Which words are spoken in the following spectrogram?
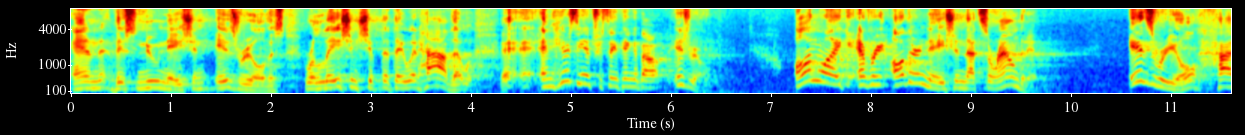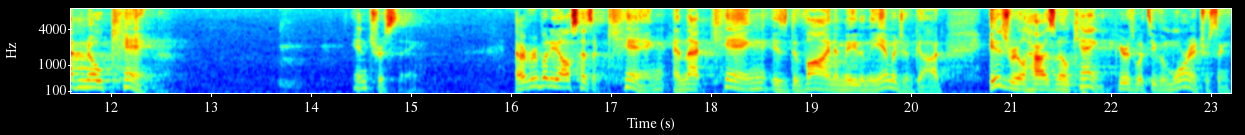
and this new nation, Israel, this relationship that they would have. That, and here's the interesting thing about Israel unlike every other nation that surrounded it, Israel had no king. Interesting. Everybody else has a king, and that king is divine and made in the image of God. Israel has no king. Here's what's even more interesting.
